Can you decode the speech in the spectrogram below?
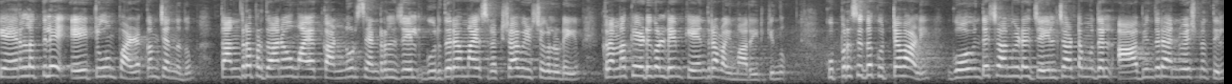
കേരളത്തിലെ ഏറ്റവും പഴക്കം ചെന്നതും തന്ത്രപ്രധാനവുമായ കണ്ണൂർ സെൻട്രൽ ജയിൽ ഗുരുതരമായ സുരക്ഷാ വീഴ്ചകളുടെയും ക്രമക്കേടുകളുടെയും കേന്ദ്രമായി മാറിയിരിക്കുന്നു. കുപ്രസിദ്ധ കുറ്റവാളി ഗോവിന്ദസ്വാമിയുടെ ജയിൽ ചാട്ടം മുതൽ ആഭ്യന്തര അന്വേഷണത്തിൽ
